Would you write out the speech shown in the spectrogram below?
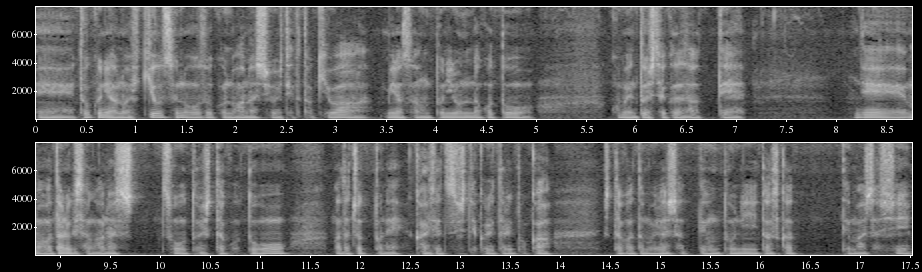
えー、特にあの引き寄せの法則の話をしてた時は皆さん本当にいろんなことをコメントしてくださってで、まあ、渡辺さんが話そうとしたことをまたちょっとね解説してくれたりとかした方もいらっしゃって本当に助かってましたし、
